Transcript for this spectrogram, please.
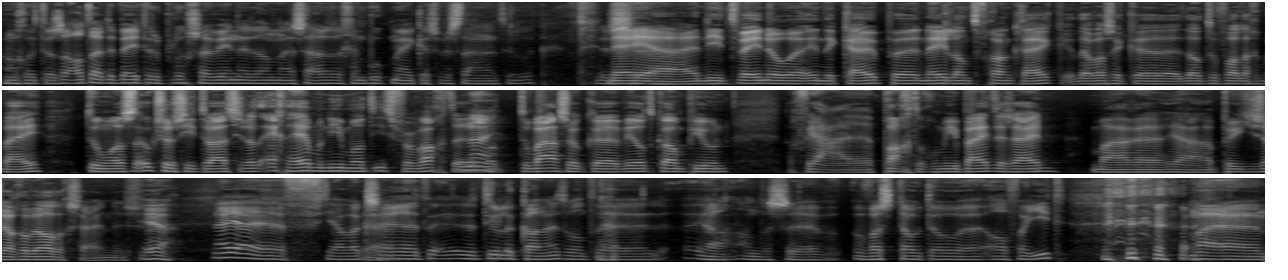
Maar goed, als altijd de betere ploeg zou winnen, dan eh, zouden er geen boekmakers bestaan natuurlijk. Dus, nee, eh, ja. En die 2-0 in de Kuip, eh, Nederland-Frankrijk, daar was ik eh, dan toevallig bij. Toen was het ook zo'n situatie dat echt helemaal niemand iets verwachtte. Nee. Want toen waren ze ook eh, wereldkampioen. Dacht van ja, eh, prachtig om hierbij te zijn. Maar eh, ja, een puntje zou geweldig zijn. Dus. Ja, nou ja, eh, ja wat ik Ja. zeg, het, eh, natuurlijk kan het, want eh, ja, anders eh, was Toto eh, al failliet. maar ehm,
